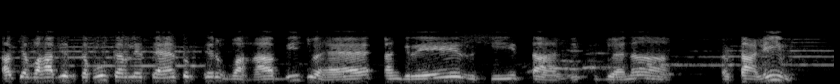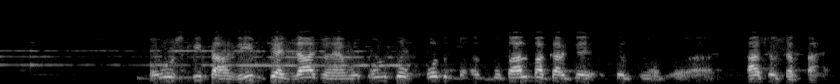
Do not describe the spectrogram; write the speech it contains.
اب جب وہابیت قبول کر لیتے ہیں تو پھر وہابی جو ہے، انگریز کی تہذیب جو ہے نا، تعلیم۔ اور اس کی تہذیب کے اجزاء جو ہیں، وہ ان کو خود مطالبہ کر کے حاصل کرتا ہے۔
